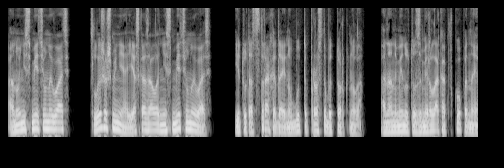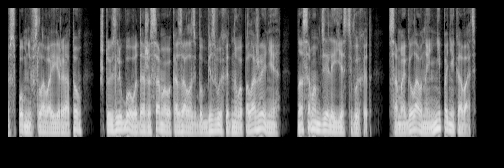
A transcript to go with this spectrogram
«А ну не сметь унывать!» «Слышишь меня? Я сказала, не сметь унывать». И тут от страха Дайну будто просто бы торкнула. Она на минуту замерла, как вкопанная, вспомнив слова Иры о том, что из любого, даже самого, казалось бы, безвыходного положения, на самом деле есть выход. Самое главное – не паниковать.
